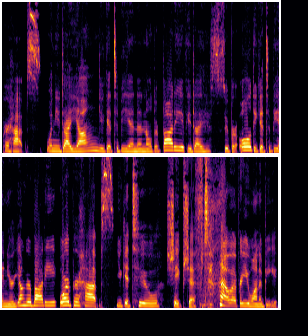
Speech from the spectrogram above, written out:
Perhaps when you die young, you get to be in an older body. If you die super old, you get to be in your younger body. Or perhaps you get to shapeshift however you want to be.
